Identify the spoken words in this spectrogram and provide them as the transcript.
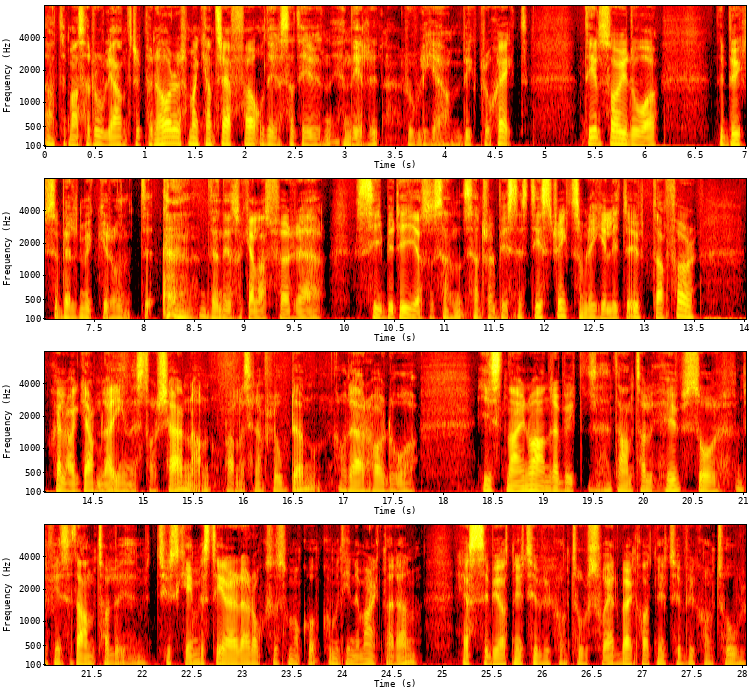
att det är massa roliga entreprenörer som man kan träffa och dels att det är en del roliga byggprojekt. Dels har ju då det byggts väldigt mycket runt den del som kallas för eh, CBD, alltså Central Business District som ligger lite utanför själva gamla innerstadskärnan på andra sidan floden. Och där har då Eastnine och andra byggt ett antal hus och det finns ett antal eh, tyska investerare där också som har kommit in i marknaden. SEB har ett nytt huvudkontor, Swedbank har ett nytt huvudkontor.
